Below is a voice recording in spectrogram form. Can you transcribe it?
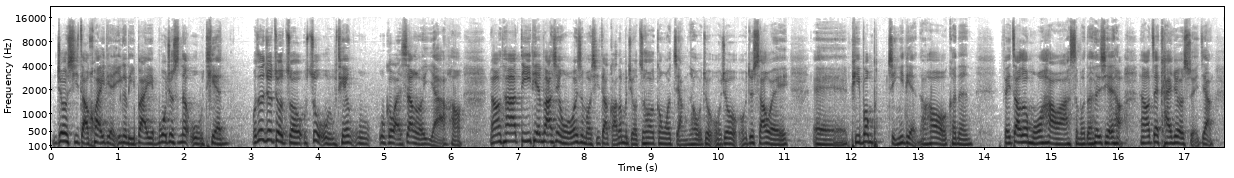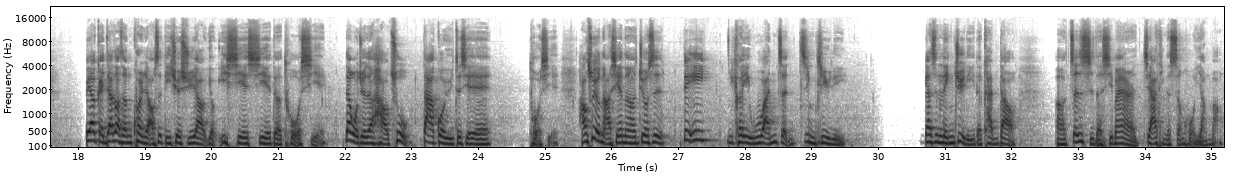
你就洗澡快一点，一个礼拜也不过就是那五天，我这就就走住五天五五个晚上而已啊，哈。然后他第一天发现我为什么洗澡搞那么久之后，跟我讲，然后我就我就我就稍微诶皮绷紧一点，然后可能肥皂都抹好啊什么的那些哈，然后再开热水这样。不要给人家造成困扰，是的确需要有一些些的妥协。但我觉得好处大过于这些妥协。好处有哪些呢？就是第一，你可以完整近距离，应该是零距离的看到呃真实的西班牙家庭的生活样貌。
